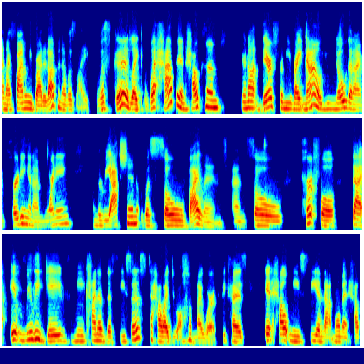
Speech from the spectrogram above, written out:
And i finally brought it up and i was like what's good? Like what happened? How come you're not there for me right now? You know that i'm hurting and i'm mourning and the reaction was so violent and so hurtful that it really gave me kind of the thesis to how I do all of my work because it helped me see in that moment how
